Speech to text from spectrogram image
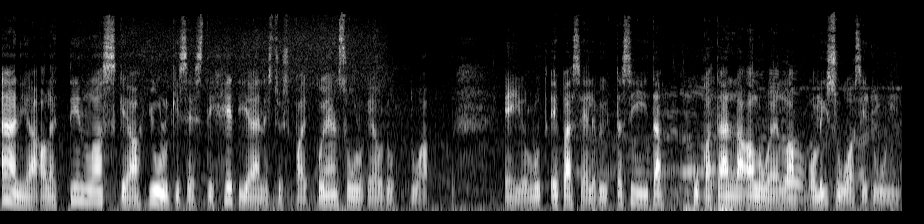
ääniä alettiin laskea julkisesti heti äänestyspaikkojen sulkeuduttua. Ei ollut epäselvyyttä siitä, kuka tällä alueella oli suosituin.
